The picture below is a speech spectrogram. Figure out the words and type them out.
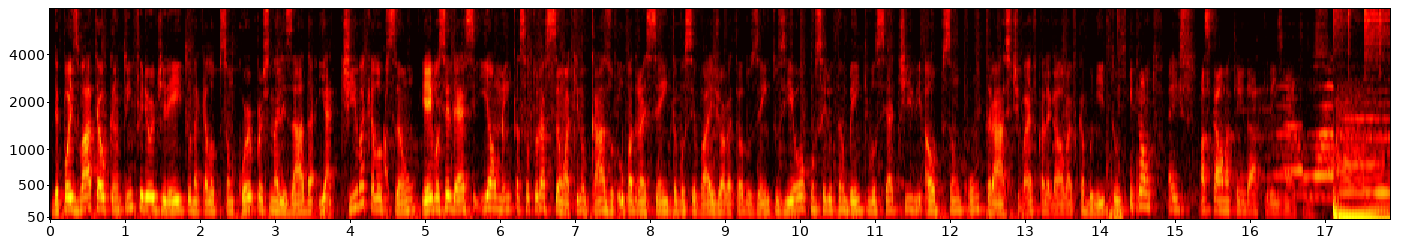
depois vá até o canto inferior direito naquela opção cor personalizada e ativa aquela opção. E aí você desce e aumenta a saturação. Aqui no caso, o padrão é 100, então você vai e joga até o 200. E eu aconselho também que você ative a opção contraste. Vai ficar legal, vai ficar bonito. E pronto, é isso. Mas calma que ainda há três métodos.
